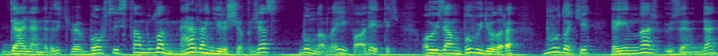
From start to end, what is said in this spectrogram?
değerlendirdik ve Borsa İstanbul'dan nereden giriş yapacağız bunlarla ifade ettik. O yüzden bu videolara buradaki yayınlar üzerinden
